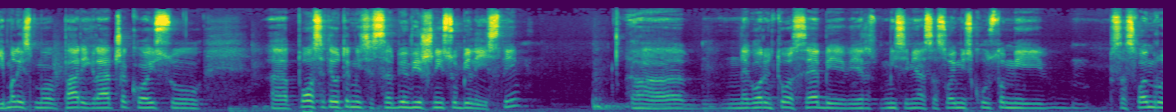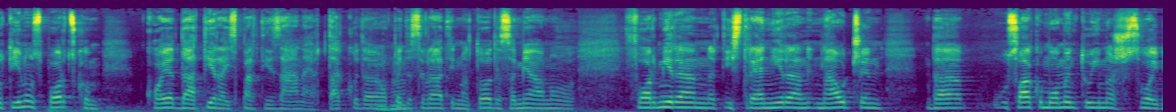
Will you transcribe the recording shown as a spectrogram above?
Imali smo par igrača koji su uh, posle te utakmice sa Srbijom više nisu bili isti. Uh, ne govorim tu o sebi, jer mislim ja sa svojim iskustvom i sa svojim rutinom sportskom koja datira iz Partizana, evo, tako da opet da se vratim na to, da sam ja ono, formiran, istreniran, naučen, da u svakom momentu imaš svoj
